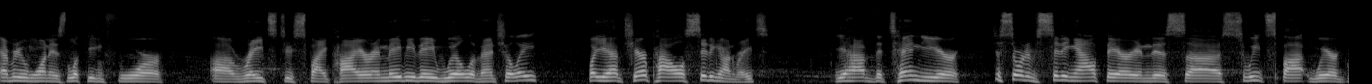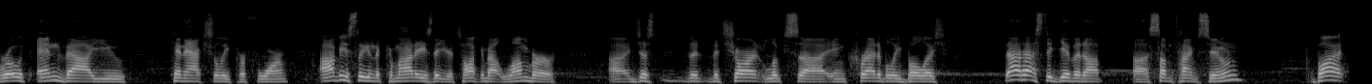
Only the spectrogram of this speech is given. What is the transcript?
everyone is looking for uh, rates to spike higher, and maybe they will eventually. But you have Chair Powell sitting on rates. You have the 10 year just sort of sitting out there in this uh, sweet spot where growth and value can actually perform. Obviously, in the commodities that you're talking about, lumber, Uh, just the, the chart looks uh, incredibly bullish. That has to give it up uh, sometime soon. But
